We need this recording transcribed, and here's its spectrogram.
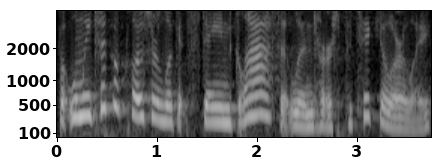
But when we took a closer look at stained glass at Lyndhurst, particularly,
